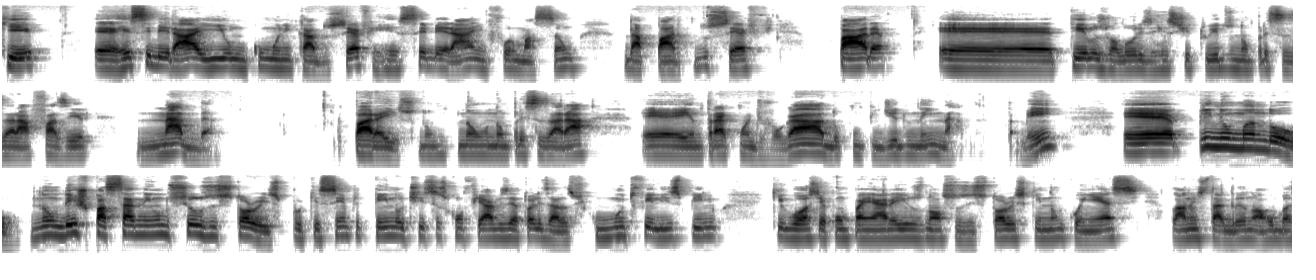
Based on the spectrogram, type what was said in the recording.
que é, receberá aí um comunicado do CEF, receberá informação da parte do CEF para é, ter os valores restituídos, não precisará fazer nada para isso, não, não, não precisará é, entrar com advogado, com pedido, nem nada, tá bem? É, Plínio mandou, não deixe passar nenhum dos seus stories, porque sempre tem notícias confiáveis e atualizadas. Fico muito feliz, Plínio, que gosta de acompanhar aí os nossos stories. Quem não conhece, lá no Instagram, no arroba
